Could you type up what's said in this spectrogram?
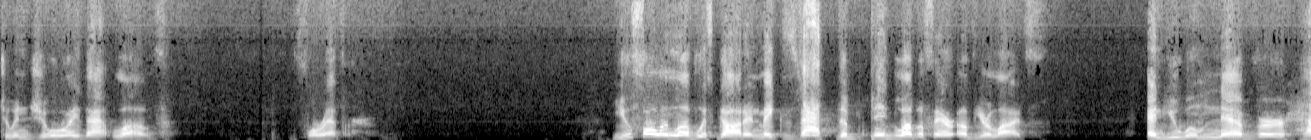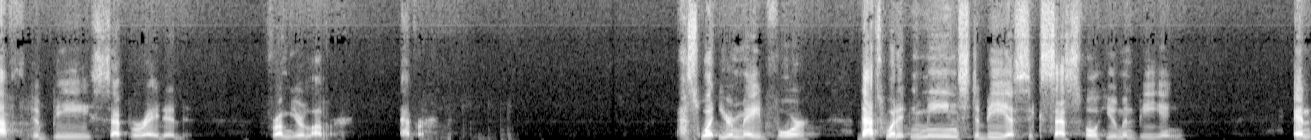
to enjoy that love forever. You fall in love with God and make that the big love affair of your life, and you will never have to be separated from your lover, ever. That's what you're made for. That's what it means to be a successful human being. And,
